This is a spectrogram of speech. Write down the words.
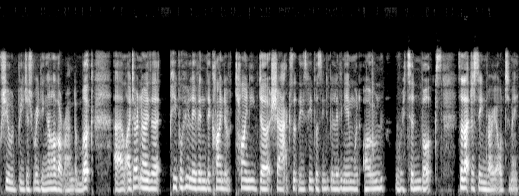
she would be just reading another random book, um, I don't know that people who live in the kind of tiny dirt shacks that these people seem to be living in would own written books. So that just seemed very odd to me.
